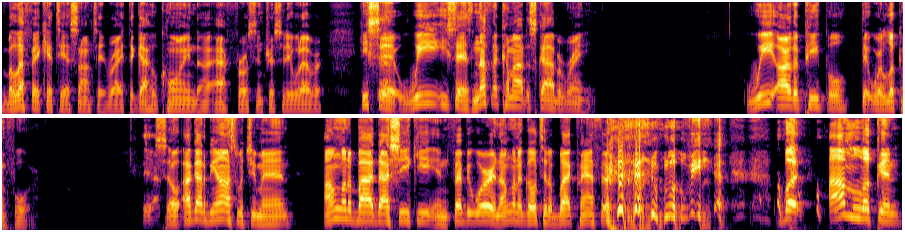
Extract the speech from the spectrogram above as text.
Molefi Kete Asante, right? The guy who coined uh, Afrocentricity or whatever. He said we he says nothing come out the sky but rain. We are the people that we're looking for. Yeah. So I got to be honest with you, man. I'm gonna buy dashiki in February, and I'm gonna go to the Black Panther movie. but I'm looking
